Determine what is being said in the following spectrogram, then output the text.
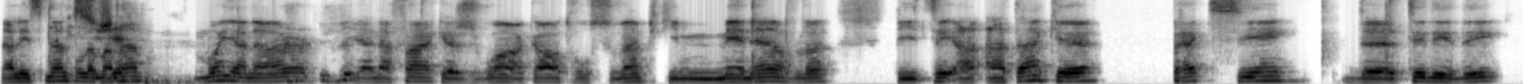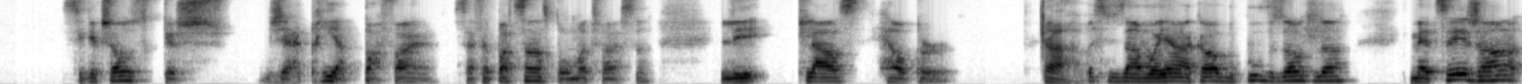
dans les pour le sujets. moment. Moi, il y en a un, il y a une affaire que je vois encore trop souvent puis qui m'énerve. là. Puis, tu sais, en, en tant que praticien de TDD, c'est quelque chose que j'ai appris à ne pas faire. Ça ne fait pas de sens pour moi de faire ça. Les class helpers. Ah, Je sais pas si vous en voyez encore beaucoup, vous autres, là. Mais tu sais, genre,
